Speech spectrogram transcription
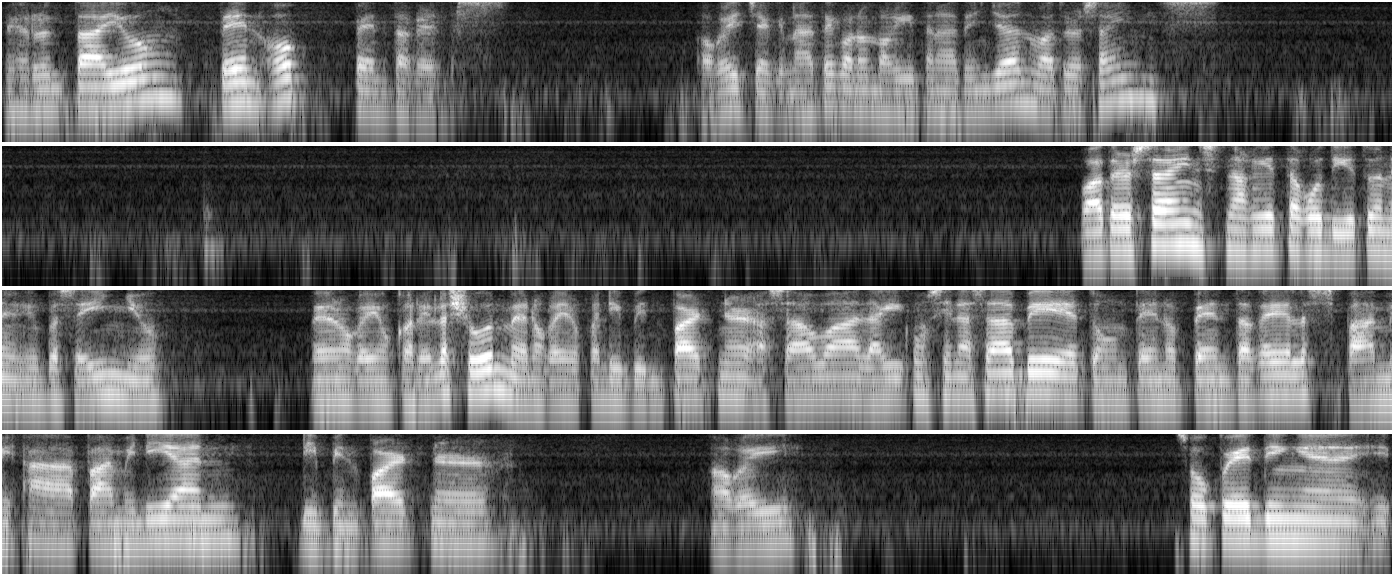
meron tayong Ten of Pentacles. Okay, check natin kung ano makita natin dyan. Water signs. Water signs, nakita ko dito na yung iba sa inyo. Meron kayong karelasyon, meron kayong kalibin partner, asawa. Lagi kong sinasabi, itong Ten of Pentacles, pami, ah, family yan, live-in partner. Okay? So, pwedeng i-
